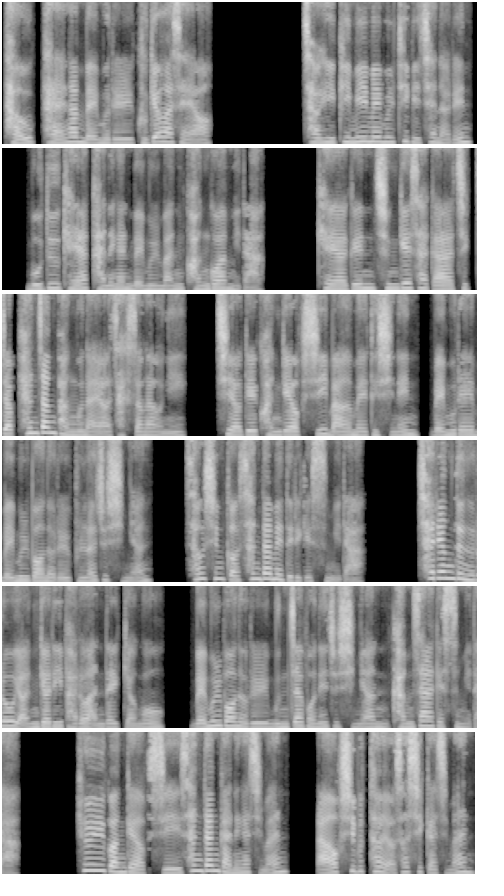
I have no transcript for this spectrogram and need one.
더욱 다양한 매물을 구경하세요. 저희 비밀 매물TV 채널은 모두 계약 가능한 매물만 광고합니다. 계약은 중개사가 직접 현장 방문하여 작성하오니 지역에 관계없이 마음에 드시는 매물의 매물번호를 불러주시면 성심껏 상담해드리겠습니다. 촬영 등으로 연결이 바로 안 될 경우 매물번호를 문자 보내주시면 감사하겠습니다. 휴일 관계없이 상담 가능하지만 9시부터 6시까지만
